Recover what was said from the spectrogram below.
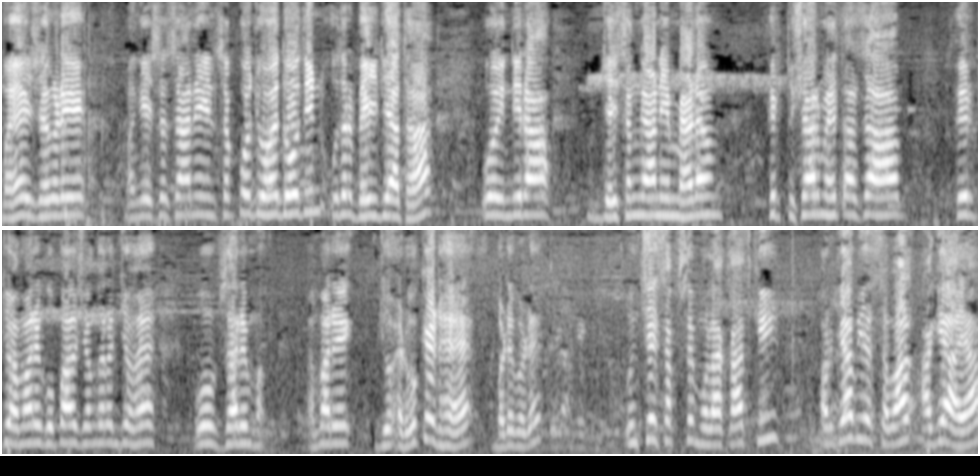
महेश झगड़े मंगेश ने इन सबको जो है दो दिन उधर भेज दिया था। वो इंदिरा जयसंगानी मैडम, फिर तुषार मेहता साहब, फिर जो हमारे गोपाल शंकरन जो है, वो सारे हमारे जो एडवोकेट है बड़े बड़े उनसे सबसे मुलाकात की और जब ये सवाल आगे आया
